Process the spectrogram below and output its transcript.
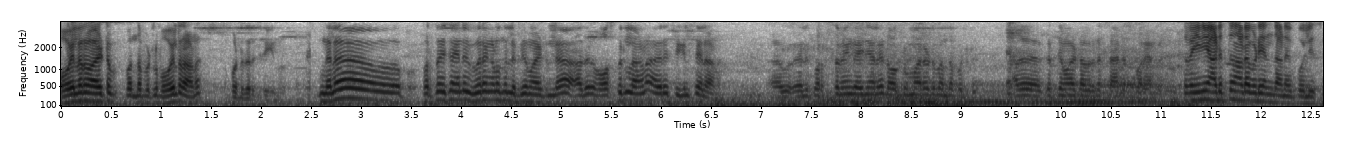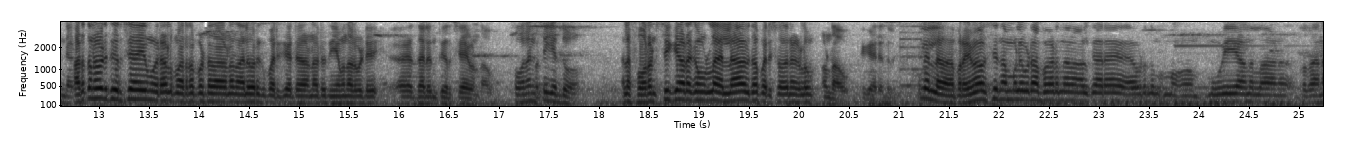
ബോയിലറുമായിട്ട് ബന്ധപ്പെട്ട ബോയിലറാണ് പൊട്ടിത്തെറിച്ചിരിക്കുന്നത്. ഇന്നലെ പ്രത്യേകിച്ച് അതിന്റെ വിവരങ്ങളൊന്നും ലഭ്യമായിട്ടില്ല. അത് ഹോസ്പിറ്റലാണ് അവർ ചികിത്സയിലാണ്. അതിൽ കുറച്ച് സമയം കഴിഞ്ഞാൽ ഡോക്ടർമാരോട് ബന്ധപ്പെട്ട് അത് കൃത്യമായിട്ട് അവരുടെ സ്റ്റാറ്റസ് പറയാൻ പറ്റും. സോ ഇനി അടുത്ത നടപടി എന്താണ് പോലീസിന്റെ അടുത്ത? നടപടി തീർച്ചയായും ഒരാൾ മരണപ്പെട്ടതാണ് നാലു പേർക്ക് പരിക്കേറ്റതാണ് ഒരു നിയമ നടപടി ഏതായാലും എന്തായാലും തീർച്ചയായും ഉണ്ടാവും. ഫോറൻസിക് എന്തോ അല്ല ഫോറൻസിക് അടക്കമുള്ള എല്ലാവിധ പരിശോധനകളും ഉണ്ടാവും ഇക്കാര്യത്തിൽ ഇല്ലല്ല പ്രേമാവസി നമ്മളിവിടെ അപകടം നടന്ന ആൾക്കാരെ അവിടുന്ന് മൂവ് ചെയ്യുക എന്നുള്ളതാണ് പ്രധാന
